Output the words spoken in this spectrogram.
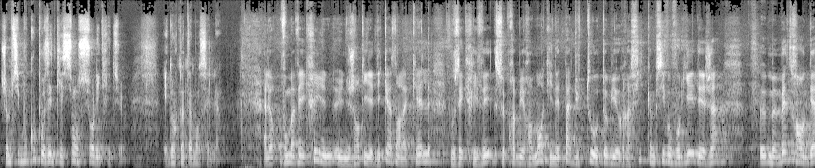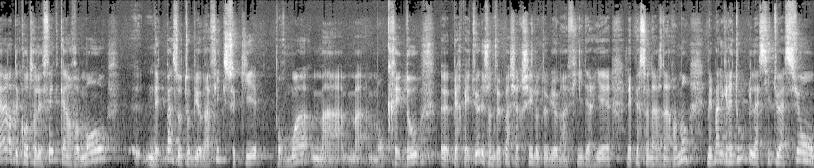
je me suis beaucoup posé de questions sur l'écriture. Et donc, notamment celle-là. Alors, vous m'avez écrit une, gentille dédicace dans laquelle vous écrivez ce premier roman qui n'est pas du tout autobiographique, comme si vous vouliez déjà euh, me mettre en garde contre le fait qu'un roman euh, n'est pas autobiographique, ce qui est pour moi mon credo euh, perpétuel. Je ne veux pas chercher l'autobiographie derrière les personnages d'un roman, mais malgré tout, la situation,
